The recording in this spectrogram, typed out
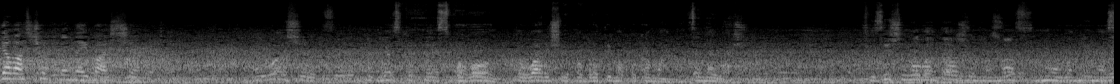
Для вас що було найважче? Найважче це підвести свого товариша і побратима по команді. Це найважче. Фізичне навантаження нас, ну вони нас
